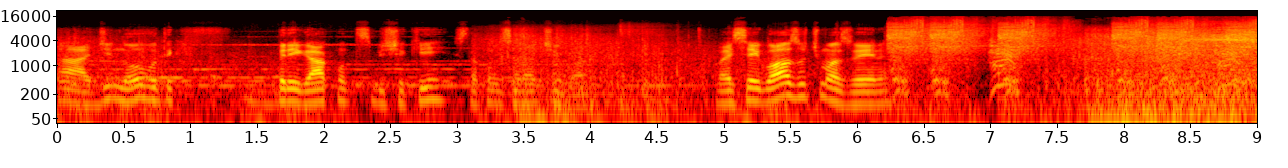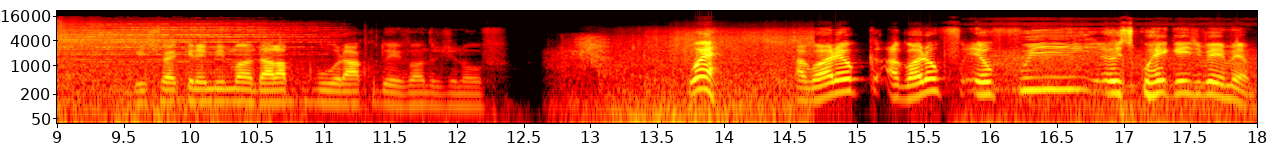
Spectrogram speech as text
Ah, de novo vou ter que brigar contra esse bicho aqui. Está começando a ativar. Vai ser igual as últimas vezes, né? O bicho vai querer me mandar lá pro buraco do Evandro de novo. Ué! Agora eu, agora eu, eu fui, eu escorreguei de vez mesmo.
